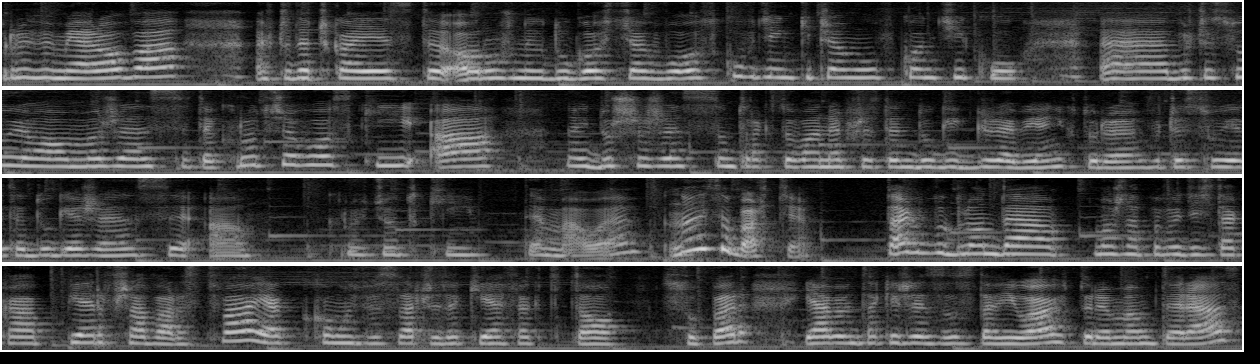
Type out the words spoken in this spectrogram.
trójwymiarowa. a Szczoteczka jest o różnych długościach włosków, dzięki czemu w kąciku e, wyczesują rzęsy te krótsze włoski, a najdłuższe rzęsy są traktowane przez ten długi grzebień, który wyczesuje te długie rzęsy, a króciutki te małe. No i zobaczcie. Tak wygląda, można powiedzieć, taka pierwsza warstwa. Jak komuś wystarczy taki efekt, to super. Ja bym takie rzęsy zostawiła, które mam teraz.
